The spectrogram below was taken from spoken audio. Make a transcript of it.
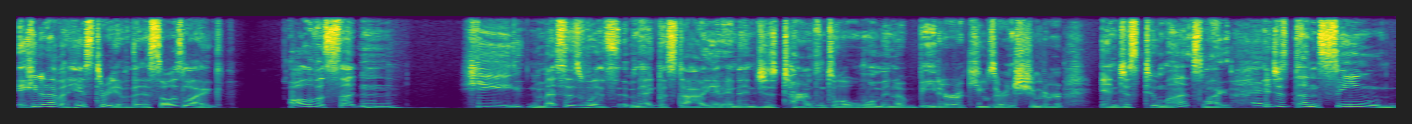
he didn't have a history of this, so it's like all of a sudden he messes with Meg Thee Stallion and then just turns into a woman, a beater, accuser, and shooter in just two months. Like it just doesn't seem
